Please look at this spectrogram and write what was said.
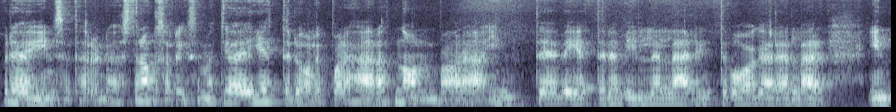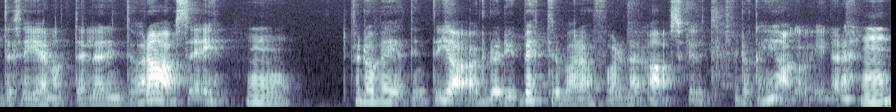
det har jag insett här under hösten också, liksom, att jag är jättedålig på det här att någon bara inte vet eller vill eller inte vågar eller inte säger något eller inte hör av sig. Mm. För då vet inte jag, då är det ju bättre bara att få det där avslutet, för då kan jag gå vidare. Mm.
